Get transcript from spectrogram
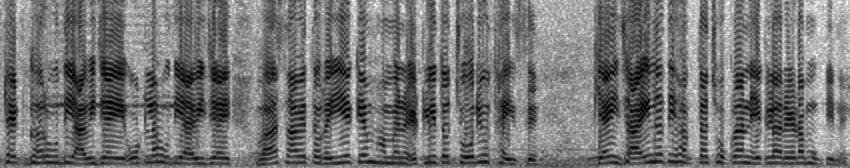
ઠેઠ ઘર સુધી આવી જાય ઓટલા સુધી આવી જાય. વાસ આવે તો રહીએ કેમ? અમે એટલી તો ચોર્યું થઈ છે. ક્યાંય જાય નથી હકતા છોકરાને એકલા રેડા મૂકીને.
